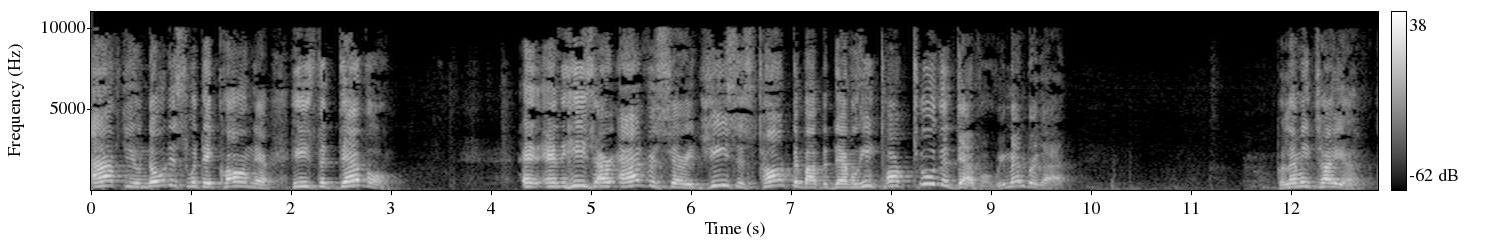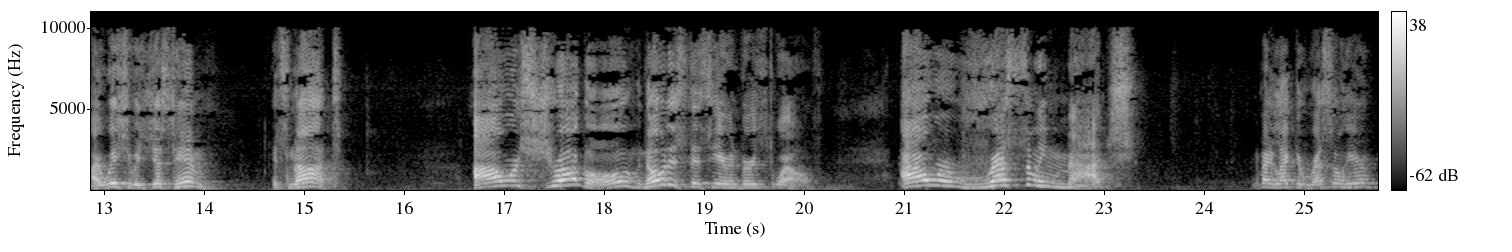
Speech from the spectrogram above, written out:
after you. Notice what they call him there. He's the devil. And, and he's our adversary. Jesus talked about the devil. He talked to the devil. Remember that. But let me tell you, I wish it was just him. It's not. Our struggle, notice this here in verse 12. Our wrestling match. Anybody like to wrestle here?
